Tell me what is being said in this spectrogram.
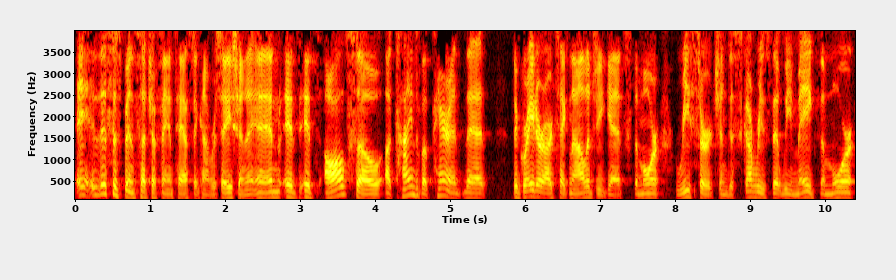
Eh, this has been such a fantastic conversation, and it's it's also a kind of apparent that the greater our technology gets, the more research and discoveries that we make, the more,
